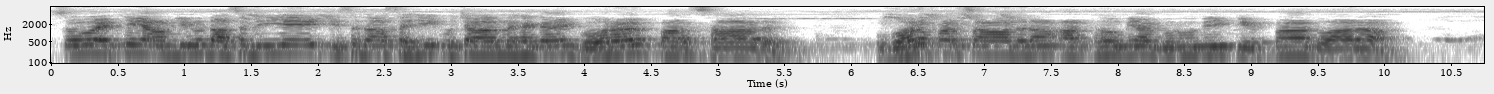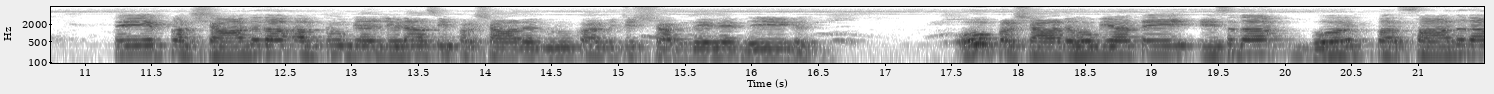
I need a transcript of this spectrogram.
ਸੋ ਇੱਥੇ ਆਪ ਜੀ ਨੂੰ ਦੱਸ ਦਈਏ, ਇਸ ਦਾ ਸਹੀ ਉਚਾਰਨ ਹੈਗਾ ਹੈ ਗੁਰ ਪ੍ਰਸਾਦ। ਗੁਰ ਪ੍ਰਸਾਦ ਦਾ ਅਰਥ ਹੋ ਗਿਆ ਗੁਰੂ ਦੀ ਕਿਰਪਾ ਦੁਆਰਾ। ਤੇ ਪ੍ਰਸ਼ਾਦ ਦਾ ਅਰਥ ਹੋ ਗਿਆ ਜਿਹੜਾ ਅਸੀਂ ਪ੍ਰਸ਼ਾਦ ਗੁਰੂ ਘਰ ਵਿੱਚ ਛਕਦੇ ਨੇ ਦੇਗ। ਉਹ ਪ੍ਰਸ਼ਾਦ ਹੋ ਗਿਆ ਤੇ ਇਸ ਦਾ ਗੁਰ ਪ੍ਰਸਾਦ ਦਾ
